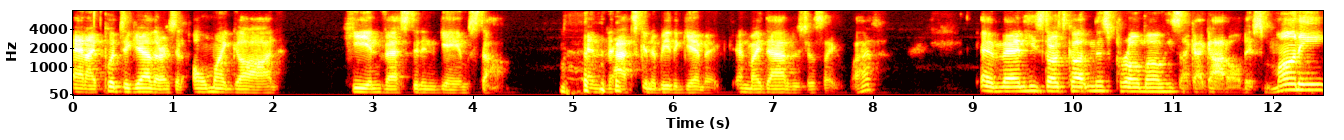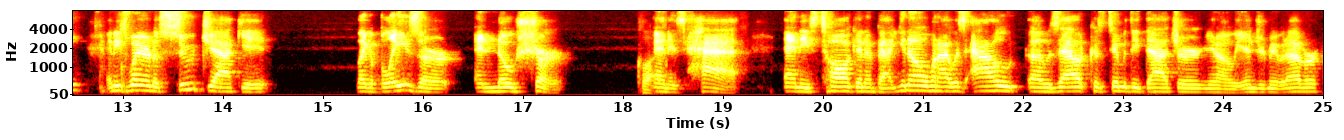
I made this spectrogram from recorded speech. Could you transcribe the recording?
and I put together. I said, "Oh my god." He invested in GameStop and that's going to be the gimmick. And my dad was just like, what? And then he starts cutting this promo. He's like, I got all this money. And he's wearing a suit jacket, like a blazer, and no shirt, Class. and his hat. And he's talking about, you know, when I was out, I was out because Timothy Thatcher, you know, he injured me, whatever.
